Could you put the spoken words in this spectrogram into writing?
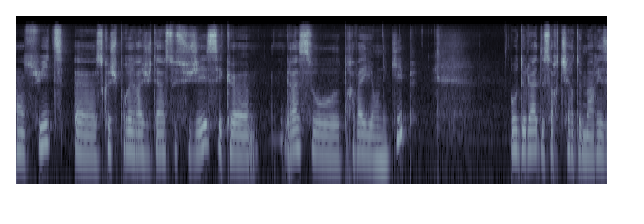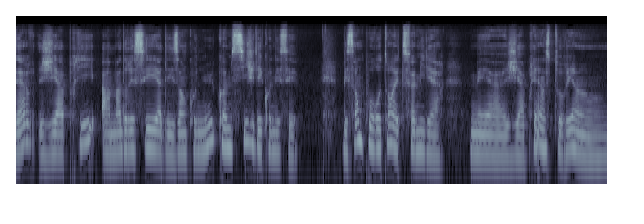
Ensuite, euh, ce que je pourrais rajouter à ce sujet, c'est que grâce au travail en équipe, au-delà de sortir de ma réserve, j'ai appris à m'adresser à des inconnus comme si je les connaissais, mais sans pour autant être familière. Mais euh, j'ai appris à instaurer un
